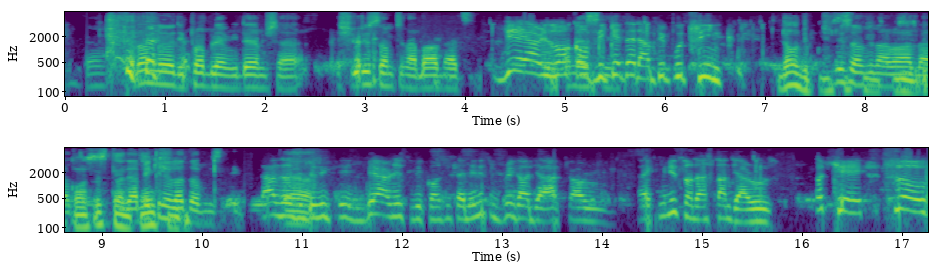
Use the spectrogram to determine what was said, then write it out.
I don't know the problem with them, Sha. They should do something about that. VAR is more Honestly. complicated than people think. Just be Do something about. Be that. Consistent. they're Thank making a lot of mistakes. That's just Yeah. the basic thing. VAR needs to be consistent. They need to bring out their actual rules. Like we need to understand their rules. Okay, so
